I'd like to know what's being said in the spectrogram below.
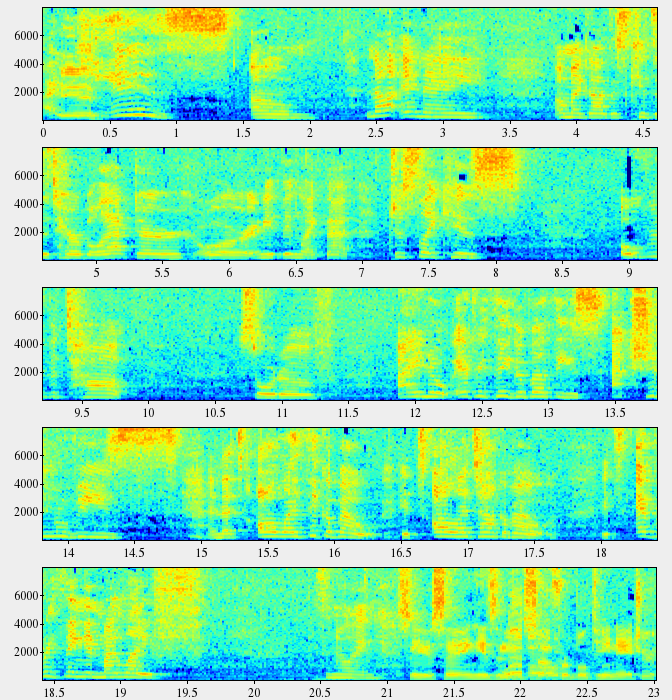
I, Yeah. He is um not in a oh my god, this kid's a terrible actor or anything like that. Just like his over the top sort of I know everything about these action movies and that's all I think about. It's all I talk about. It's everything in my life. It's annoying. So you're saying he's an Well- insufferable teenager?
